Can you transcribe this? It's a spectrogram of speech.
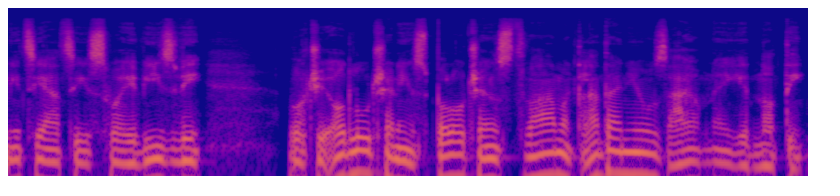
iniciácii svojej výzvy voči odlúčeným spoločenstvám k hľadaniu vzájomnej jednoty.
